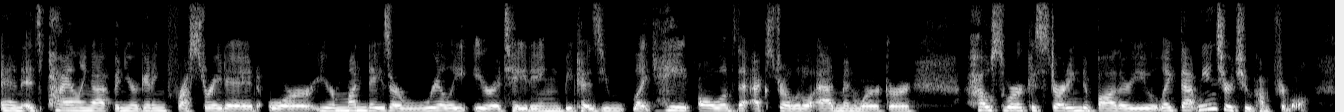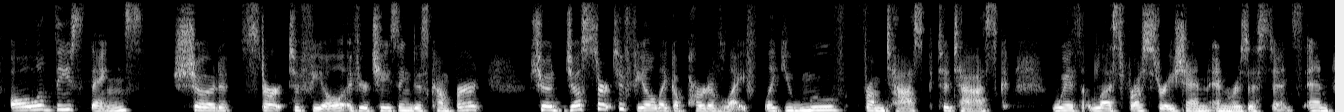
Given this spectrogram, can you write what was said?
and it's piling up and you're getting frustrated or your Mondays are really irritating because you like hate all of the extra little admin work or housework is starting to bother you. Like that means you're too comfortable. All of these things should start to feel, if you're chasing discomfort, should just start to feel like a part of life. Like you move from task to task with less frustration and resistance. And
